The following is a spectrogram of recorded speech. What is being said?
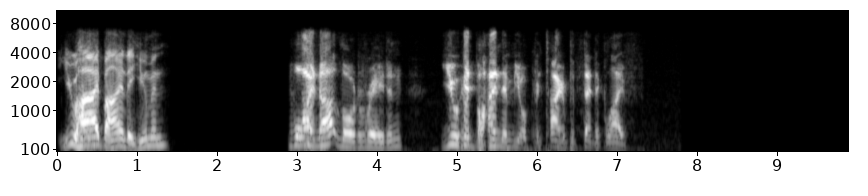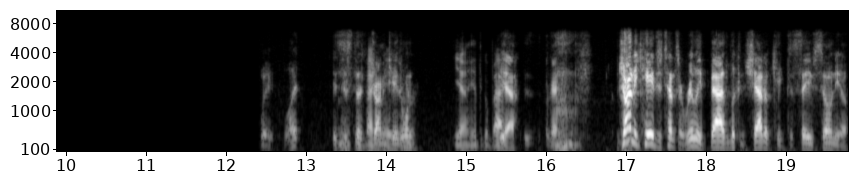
You hide behind a human? Why not, Lord Raiden? You hid behind them your entire pathetic life. Wait, what? Is this have to go the Johnny Cage one? Yeah, you have to go back. Yeah. Okay. Johnny Cage attempts a really bad looking shadow kick to save Sonya,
